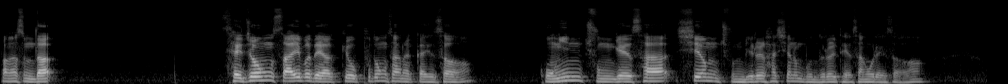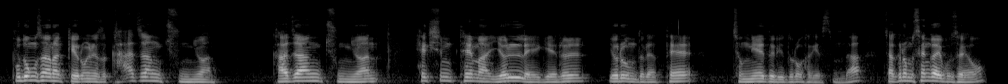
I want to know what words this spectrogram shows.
반갑습니다. 세종사이버대학교 부동산학과에서 공인중개사 시험 준비를 하시는 분들을 대상으로 해서 부동산학 개론에서 가장 중요한 가장 중요한 핵심 테마 14개를 여러분들한테 정리해 드리도록 하겠습니다. 자, 그럼 생각해 보세요.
